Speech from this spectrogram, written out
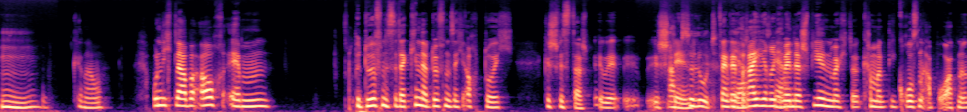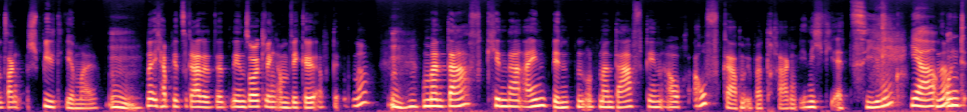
Mhm. Genau. Und ich glaube auch, ähm, Bedürfnisse der Kinder dürfen sich auch durch Geschwister äh, äh, stellen. Absolut. Sagen, der ja, Dreijährige, ja. wenn der spielen möchte, kann man die Großen abordnen und sagen, spielt ihr mal. Mhm. Ne, ich habe jetzt gerade den Säugling am Wickel. Ne? Mhm. Und man darf Kinder einbinden und man darf denen auch Aufgaben übertragen, nicht die Erziehung. Ja, ne? und,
